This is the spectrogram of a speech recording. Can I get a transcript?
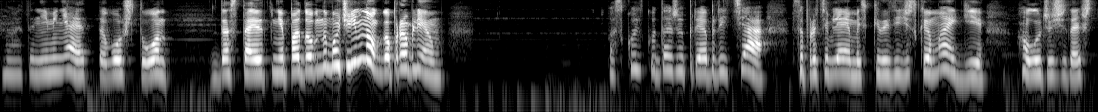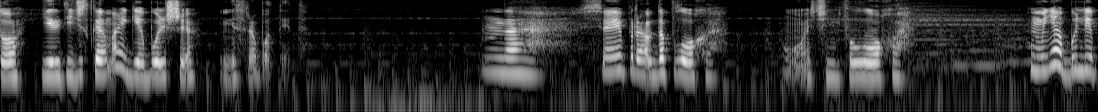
Но это не меняет того, что он доставит мне подобным очень много проблем. Поскольку даже приобретя сопротивляемость к еретической магии, лучше считать, что еретическая магия больше не сработает. Да, все и правда плохо. Очень плохо. У меня были,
